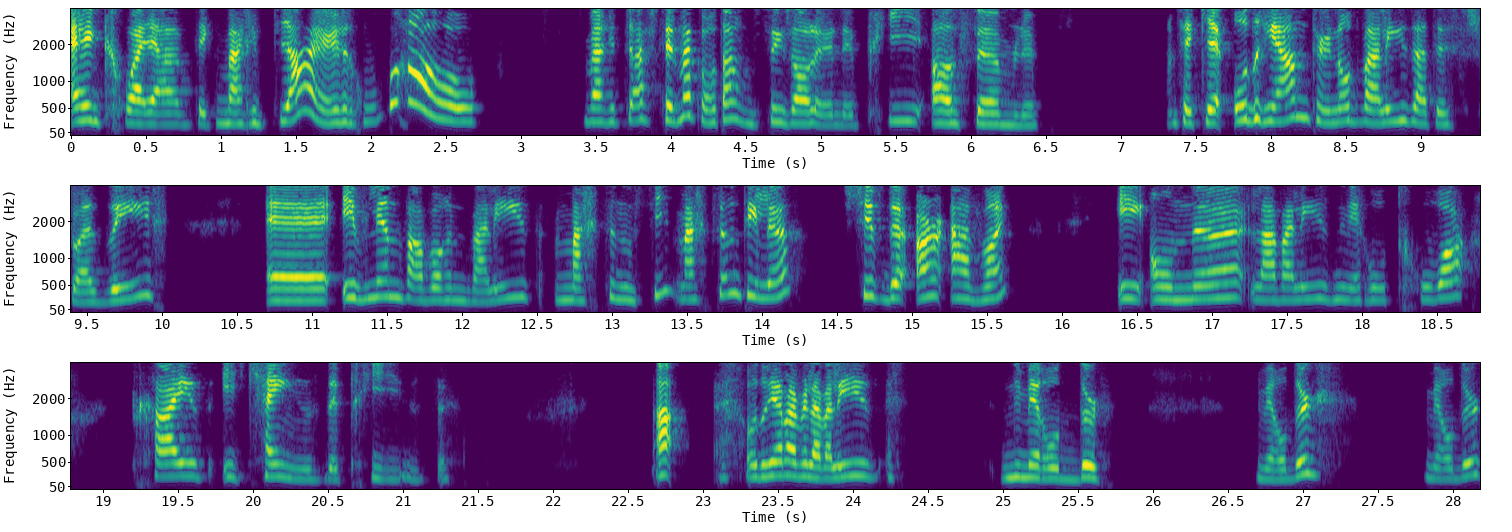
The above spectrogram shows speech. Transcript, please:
incroyable. Fait que Marie-Pierre, wow! Marie-Pierre, je suis tellement contente, c'est genre le, prix awesome, là. Fait que Audriane, tu as une autre valise à te choisir. Euh, Evelyne va avoir une valise. Martine aussi. Martine, t'es là? Chiffre de 1 à 20. Et on a la valise numéro 3, 13 et 15 de prise. Ah, Audriane avait la valise numéro 2. Numéro 2. Numéro 2.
